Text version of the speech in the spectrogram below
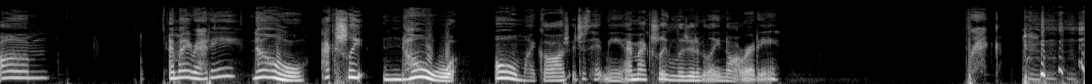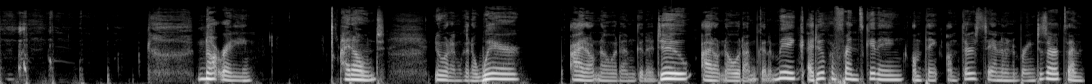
Um, am I ready? No. Actually, no. Oh my gosh, it just hit me. I'm actually legitimately not ready. Frick. not ready. I don't know what I'm going to wear. I don't know what I'm going to do. I don't know what I'm going to make. I do have a Friendsgiving on th- on Thursday and I'm going to bring desserts. I'm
